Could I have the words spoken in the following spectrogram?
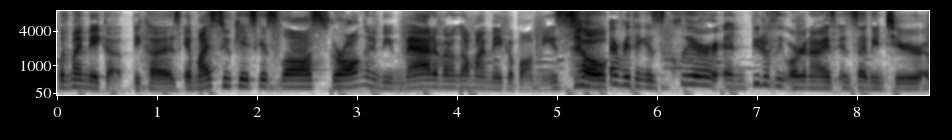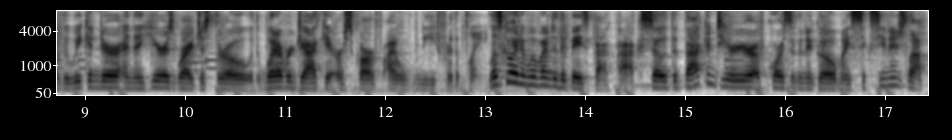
with my makeup because if my suitcase gets lost, girl, I'm gonna be mad if I don't got my makeup on me. So everything is clear and beautifully organized inside the interior of the Weekender. And then here's where I just throw whatever jacket or scarf I need for the plane. Let's go ahead and move on to the Béis backpack. So the back interior, of course, is gonna go my 16 inch laptop,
